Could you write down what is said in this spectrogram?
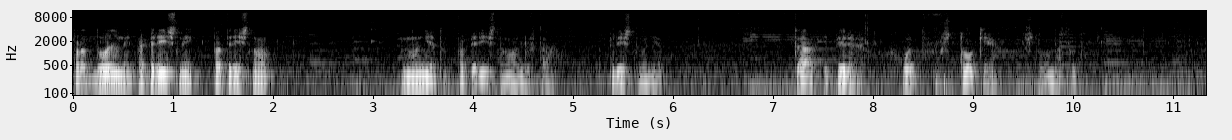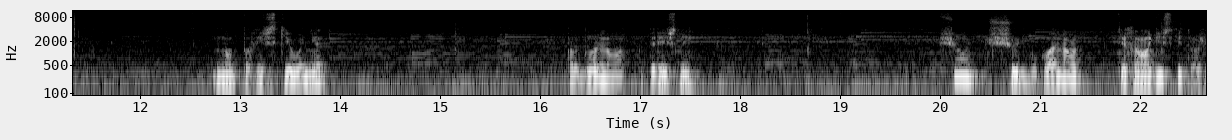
Продольный, поперечный, поперечного ну нет поперечного люфта. Поперечного нет. Так, теперь ход в штоке. Что у нас тут? Ну, практически его нет. Продольного поперечный. Чуть-чуть, буквально вот технологический тоже.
